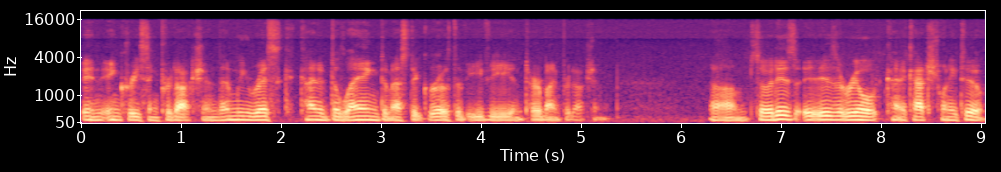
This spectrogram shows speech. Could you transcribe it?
in increasing production, then we risk kind of delaying domestic growth of EV and turbine production. Um, so it is it is a real kind of catch twenty two.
